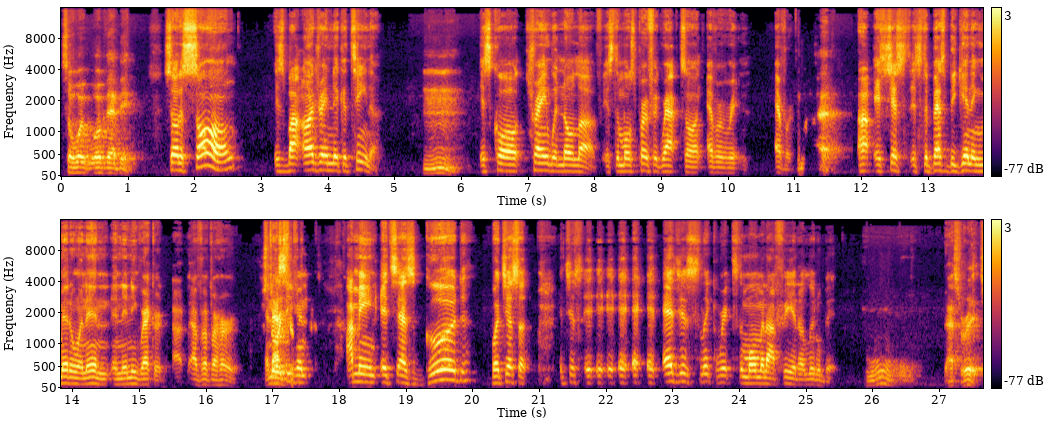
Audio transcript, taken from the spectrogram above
So what, what would that be? So the song is by Andre Nickatina. Mm. It's called Train with No Love. It's the most perfect rap song ever written, ever. Uh, Uh, it's just, it's the best beginning, middle, and end in any record I've ever heard. And that's even, I mean, it's as good, but just a, it just, it, it, it, it, it edges Slick Rick's the moment I feared a little bit. Ooh, that's rich.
